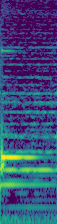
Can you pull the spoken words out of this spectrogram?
Thank you.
